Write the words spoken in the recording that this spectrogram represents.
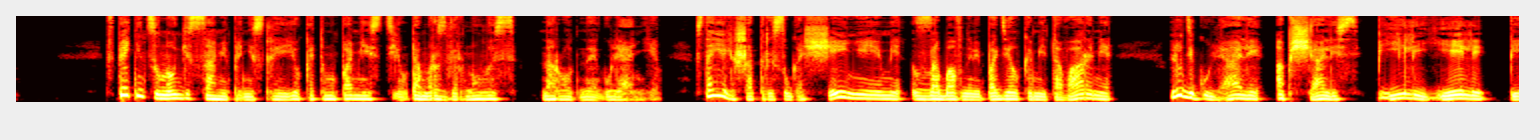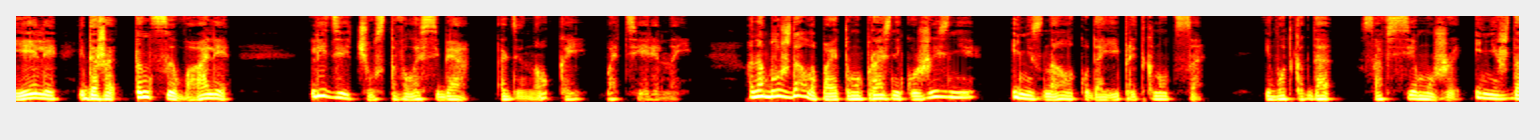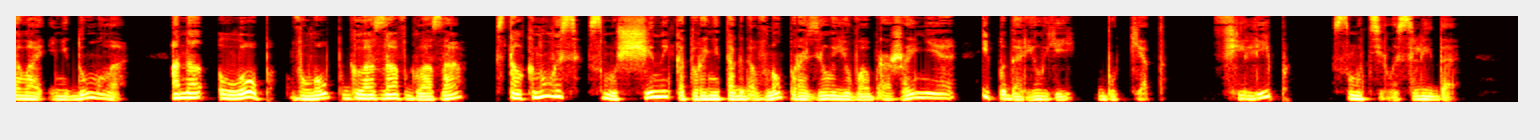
В пятницу ноги сами принесли ее к этому поместью. Там развернулось народное гулянье. Стояли шатры с угощениями, с забавными поделками и товарами. Люди гуляли, общались, пили, ели, пели и даже танцевали. Лидия чувствовала себя одинокой, потерянной. Она блуждала по этому празднику жизни и не знала, куда ей приткнуться. И вот когда совсем уже и не ждала, и не думала, она лоб в лоб, глаза в глаза столкнулась с мужчиной, который не так давно поразил ее воображение и подарил ей букет. «Филипп?» — смутилась Лида.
